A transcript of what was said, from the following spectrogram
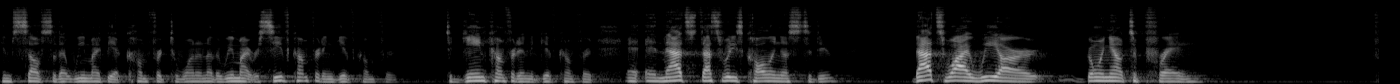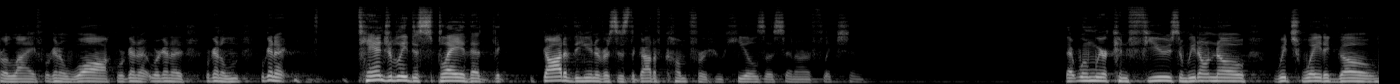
Himself so that we might be a comfort to one another. We might receive comfort and give comfort, to gain comfort and to give comfort. And, and that's, that's what He's calling us to do. That's why we are going out to pray for life. We're going to walk. We're going to we're going to we're going to we're going to tangibly display that the God of the universe is the God of comfort who heals us in our affliction. That when we're confused and we don't know which way to go,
